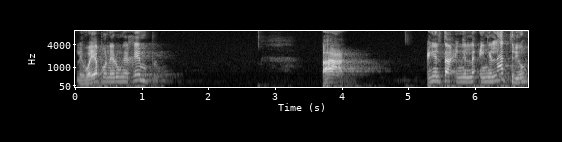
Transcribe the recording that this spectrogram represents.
Le voy a poner un ejemplo. Ah, en, el, en el atrio,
